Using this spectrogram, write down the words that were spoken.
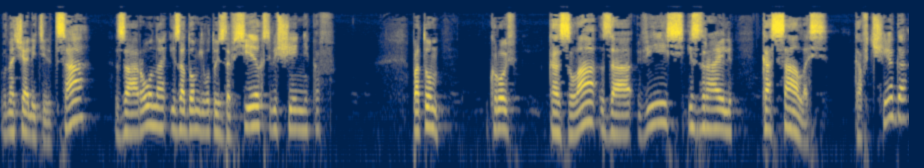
в начале тельца за Аарона и за дом его, то есть за всех священников. Потом кровь козла за весь Израиль касалась ковчега,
